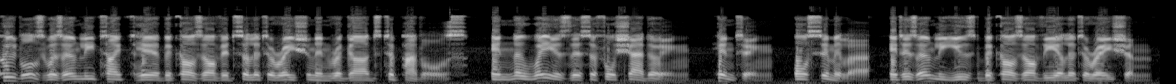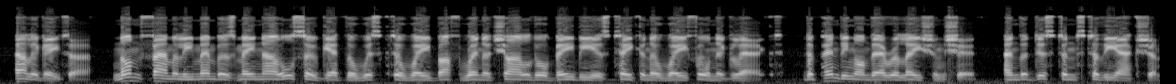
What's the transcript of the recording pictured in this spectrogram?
Poodles was only typed here because of its alliteration in regards to puddles. In no way is this a foreshadowing, hinting, or similar. It is only used because of the alliteration. Alligator. Non-family members may now also get the whisked away buff when a child or baby is taken away for neglect, depending on their relationship, and the distance to the action.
